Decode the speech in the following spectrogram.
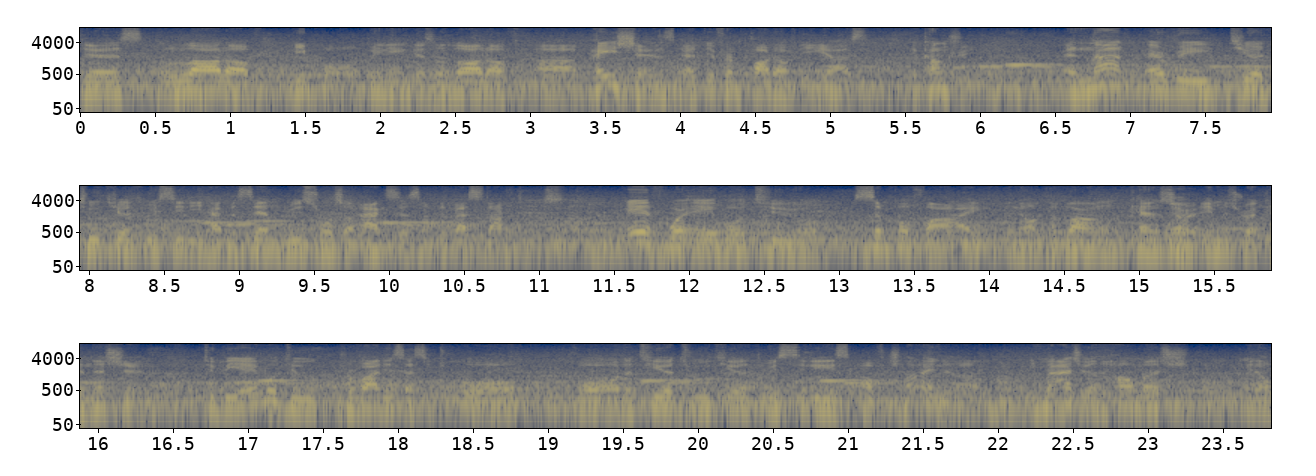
there's a lot of people, meaning there's a lot of uh, patients at different part of the, uh, the country. And not every tier two, tier three city have the same resource or access of the best doctors. If we're able to simplify, you know, the lung cancer Yeah. image recognition, to be able to provide this as a tool for the tier two, tier three cities of China, imagine how much, you know,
